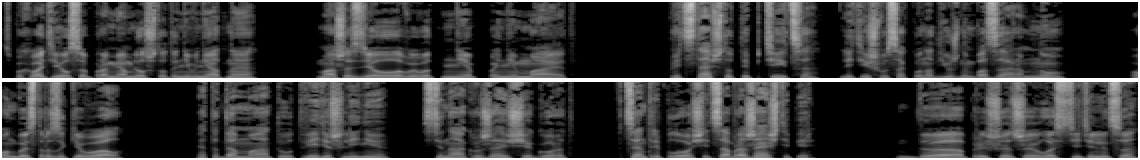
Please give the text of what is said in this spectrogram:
Спохватился, промямлил что-то невнятное. Маша сделала вывод «не понимает». «Представь, что ты птица, летишь высоко над Южным базаром, ну?» Он быстро закивал. «Это дома тут, видишь линию? Стена, окружающая город. В центре площадь. Соображаешь теперь? Да, пришедшая властительница.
